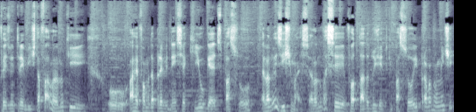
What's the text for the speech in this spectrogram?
fez uma entrevista falando que o, a reforma da Previdência que o Guedes passou, ela não existe mais. Ela não vai ser votada do jeito que passou e provavelmente,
